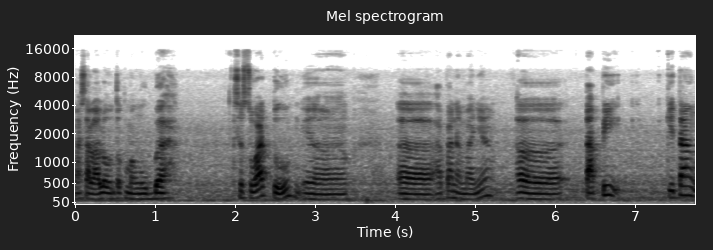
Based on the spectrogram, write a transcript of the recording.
masa lalu untuk mengubah sesuatu uh, uh, apa namanya uh, tapi kita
